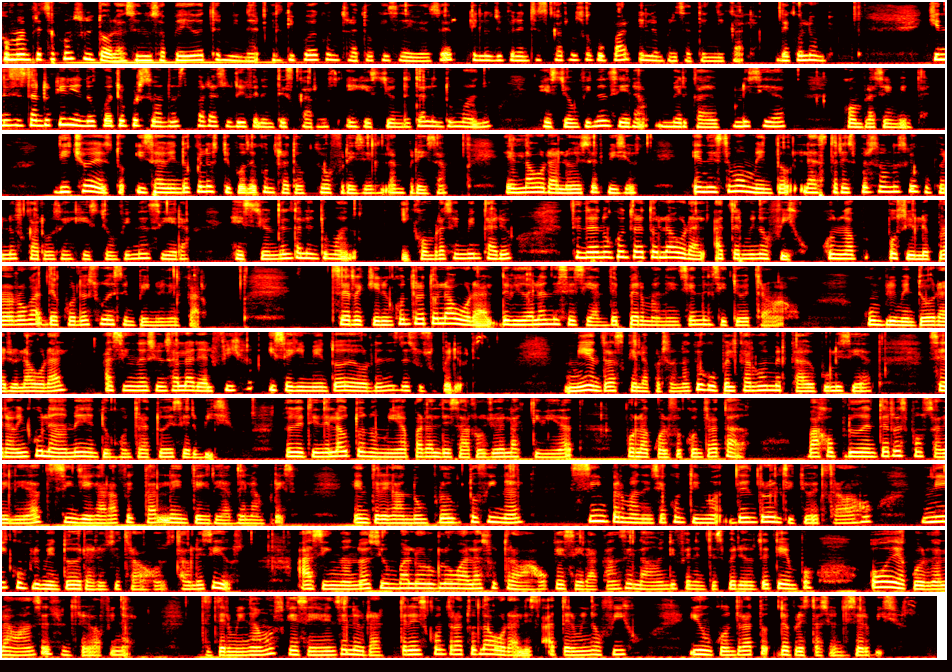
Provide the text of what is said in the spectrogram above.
Como empresa consultora se nos ha pedido determinar el tipo de contrato que se debe hacer en los diferentes cargos a ocupar en la empresa Tecnicalia de Colombia, quienes están requiriendo cuatro personas para sus diferentes cargos en gestión de talento humano, gestión financiera, mercado de publicidad, compras e inventario. Dicho esto, y sabiendo que los tipos de contrato que ofrece la empresa es laboral o de servicios, en este momento, las tres personas que ocupen los cargos en gestión financiera, gestión del talento humano y compras e inventario tendrán un contrato laboral a término fijo, con una posible prórroga de acuerdo a su desempeño en el cargo. Se requiere un contrato laboral debido a la necesidad de permanencia en el sitio de trabajo, cumplimiento de horario laboral, asignación salarial fija y seguimiento de órdenes de sus superiores mientras que la persona que ocupe el cargo de mercado de publicidad será vinculada mediante un contrato de servicio, donde tiene la autonomía para el desarrollo de la actividad por la cual fue contratado, bajo prudente responsabilidad sin llegar a afectar la integridad de la empresa, entregando un producto final sin permanencia continua dentro del sitio de trabajo ni cumplimiento de horarios de trabajo establecidos asignando así un valor global a su trabajo que será cancelado en diferentes periodos de tiempo o de acuerdo al avance en su entrega final. Determinamos que se deben celebrar tres contratos laborales a término fijo y un contrato de prestación de servicios.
